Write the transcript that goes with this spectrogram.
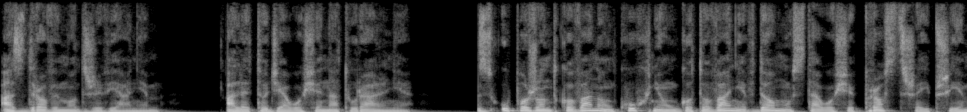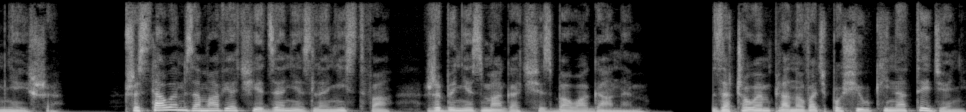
a zdrowym odżywianiem, ale to działo się naturalnie. Z uporządkowaną kuchnią gotowanie w domu stało się prostsze i przyjemniejsze. Przestałem zamawiać jedzenie z lenistwa, żeby nie zmagać się z bałaganem. Zacząłem planować posiłki na tydzień,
